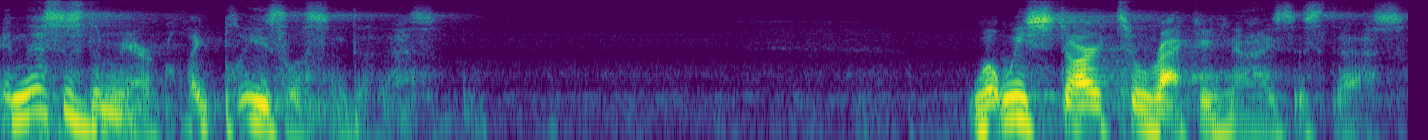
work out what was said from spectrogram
And this is the miracle. Like, please listen to this. What we start to recognize is this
